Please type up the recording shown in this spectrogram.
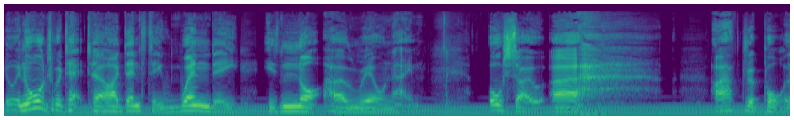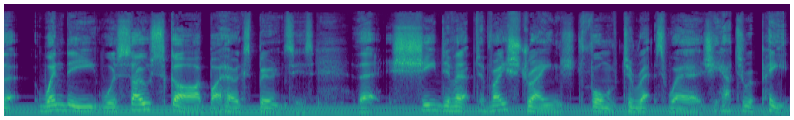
in order to protect her identity, Wendy is not her real name. Also, uh, I have to report that Wendy was so scarred by her experiences that she developed a very strange form of Tourette's where she had to repeat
